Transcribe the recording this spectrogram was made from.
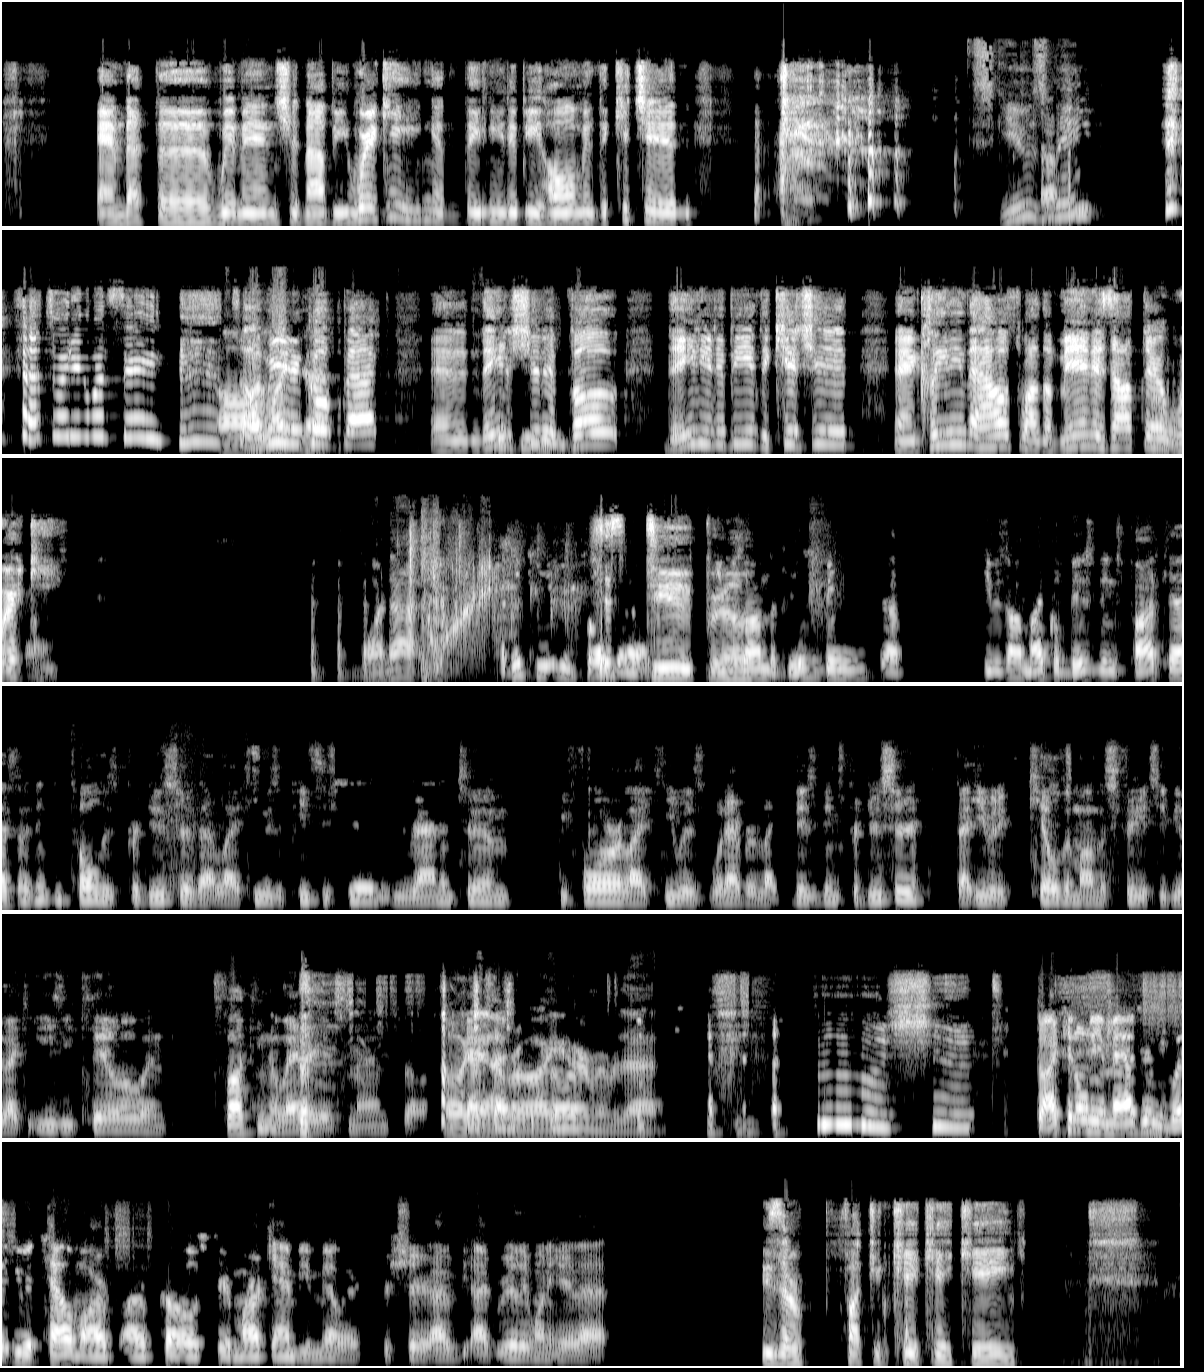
and that the women should not be working and they need to be home in the kitchen? excuse Uh, me. That's what he was saying. Oh, so I we like need to go back and they shouldn't vote. They need to be in the kitchen and cleaning the house while the man is out there Oh, working. Why not? I think he even told This uh, dude, he was bro. on the Bisping. Uh, he was on Michael Bisping's podcast, and I think he told his producer that like he was a piece of shit. He ran into him before, like he was whatever, like Bisping's producer, that he would have killed him on the streets. He'd be like easy kill and fucking hilarious, man. So Oh yeah, bro. I, I remember that. Oh, shit. So I can only imagine what he would tell our our co-host here, Mark Ambie Miller, for sure. I would be, I'd really want to hear that. These are fucking KKK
